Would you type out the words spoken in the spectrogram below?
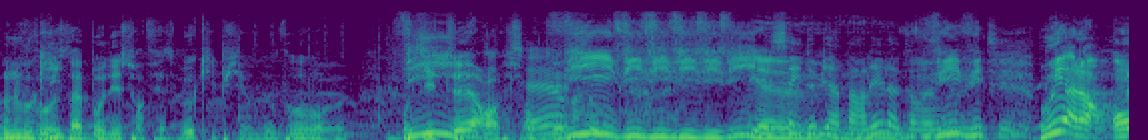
Aux nouveaux abonnés sur Facebook et puis aux nouveaux euh, auditeurs. Vi, vi, vi, vi, vi, vi, Il euh, essaye de bien parler là quand même. vi, vi. Oui, alors on,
